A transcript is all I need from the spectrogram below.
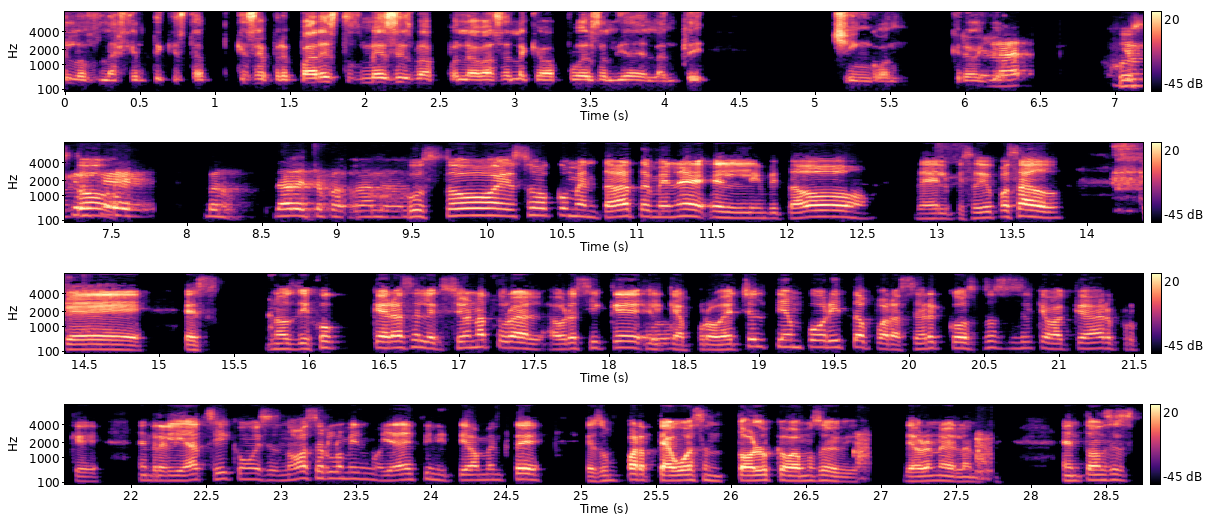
los- la gente que está que se prepara estos meses va, la va a ser la que va a poder salir adelante chingón, creo yo. La- yo Justo, creo que Bueno, dale, chapas, dale. Justo eso comentaba también el, el invitado del episodio pasado, que es, nos dijo que era selección natural. Ahora sí que el que aproveche el tiempo ahorita para hacer cosas es el que va a quedar, porque en realidad sí, como dices, no va a ser lo mismo. Ya definitivamente es un parteaguas en todo lo que vamos a vivir de ahora en adelante. Entonces,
